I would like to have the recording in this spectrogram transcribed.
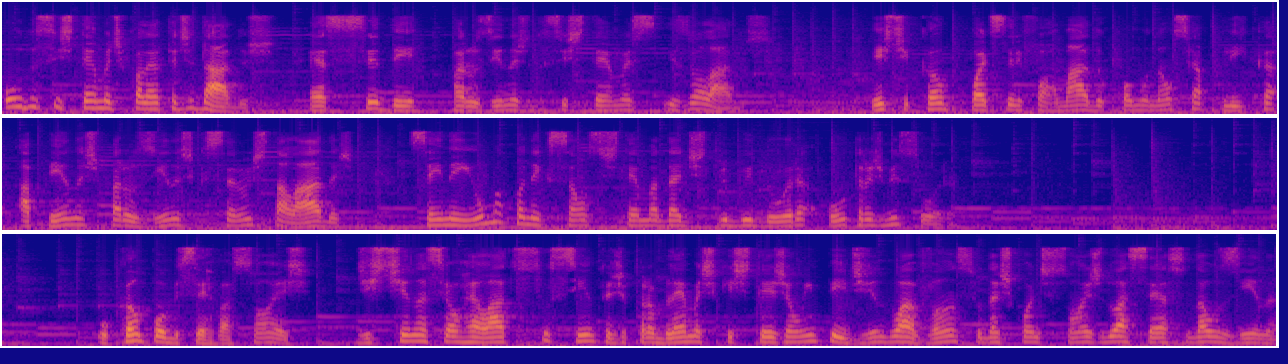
ou do Sistema de Coleta de Dados, SCD, para usinas dos sistemas isolados. Este campo pode ser informado como não se aplica apenas para usinas que serão instaladas sem nenhuma conexão ao sistema da distribuidora ou transmissora. O campo Observações destina-se ao relato sucinto de problemas que estejam impedindo o avanço das condições do acesso da usina.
